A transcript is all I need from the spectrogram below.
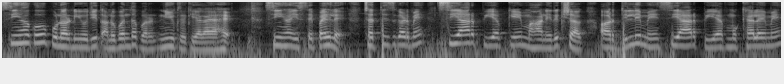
सिंह को पुनर्नियोजित अनुबंध पर नियुक्त किया गया है। सिंह इससे पहले छत्तीसगढ़ में सीआरपीएफ के महानिरीक्षक और दिल्ली में सीआरपीएफ मुख्य मुख्यालय में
